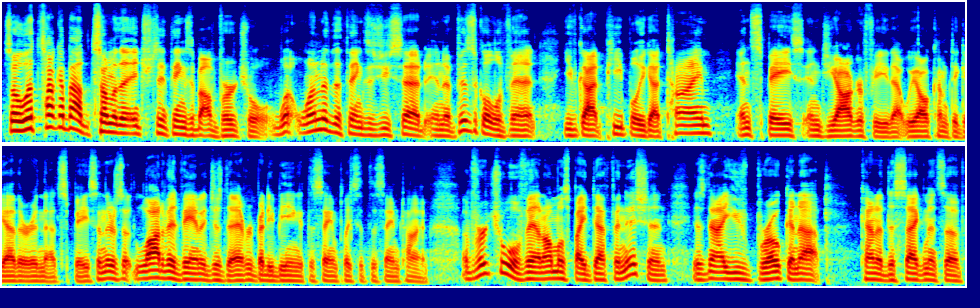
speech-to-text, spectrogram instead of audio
So let's talk about some of the interesting things about virtual. What, one of the things, as you said, in a physical event, you've got people, you've got time and space and geography that we all come together in that space. And there's a lot of advantages to everybody being at the same place at the same time. A virtual event, almost by definition, is now you've broken up kind of the segments of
